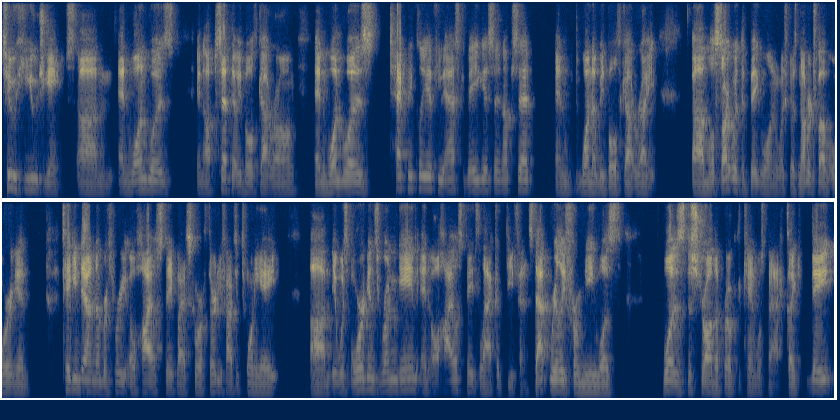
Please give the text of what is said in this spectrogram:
two huge games. Um, and one was an upset that we both got wrong. And one was technically, if you ask Vegas, an upset, and one that we both got right. Um, we'll start with the big one, which was number 12, Oregon, taking down number three, Ohio State by a score of 35 to 28. Um, it was Oregon's run game and Ohio State's lack of defense. That really, for me, was was the straw that broke the camel's back. Like they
